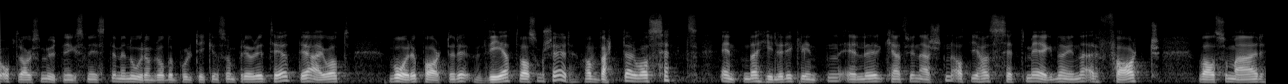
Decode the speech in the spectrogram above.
oppdrag som utenriksminister med nordområdepolitikken som prioritet, det er jo at våre partnere vet hva som skjer, har vært der og har sett enten det er Hillary Clinton eller Catherine Ashton, at de har sett med egne øyne, erfart hva som er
